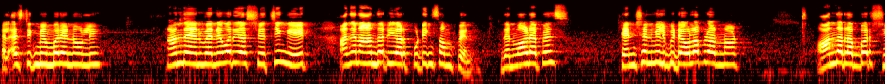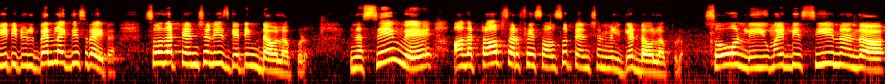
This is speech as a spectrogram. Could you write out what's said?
Elastic membrane only. And then whenever you are stretching it and then on that you are putting some pen. Then what happens tension will be developed or not? On the rubber sheet it will bend like this right? So that tension is getting developed. In the same way on the top surface also tension will get developed. So only you might be seen in the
